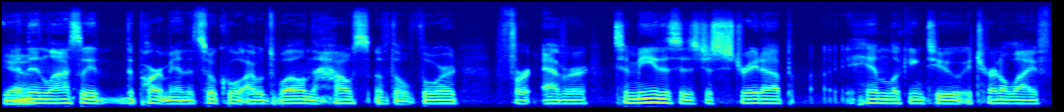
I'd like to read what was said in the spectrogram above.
Yeah. And then lastly, the part man that's so cool, I will dwell in the house of the Lord forever. To me this is just straight up him looking to eternal life,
